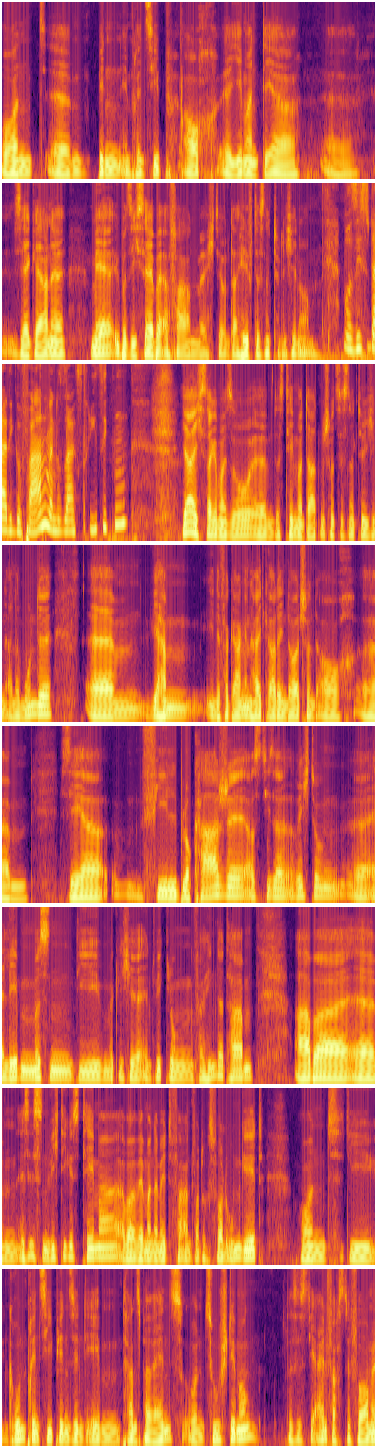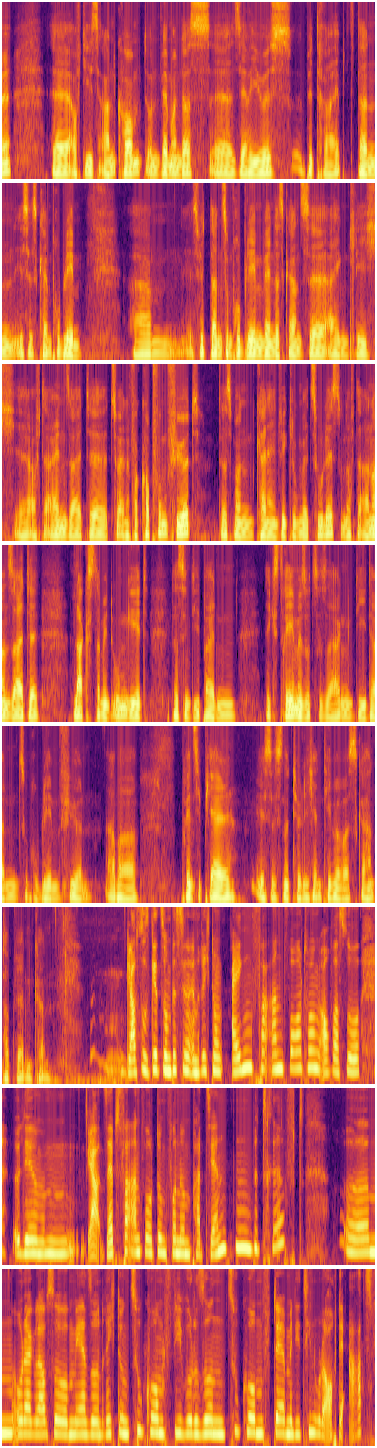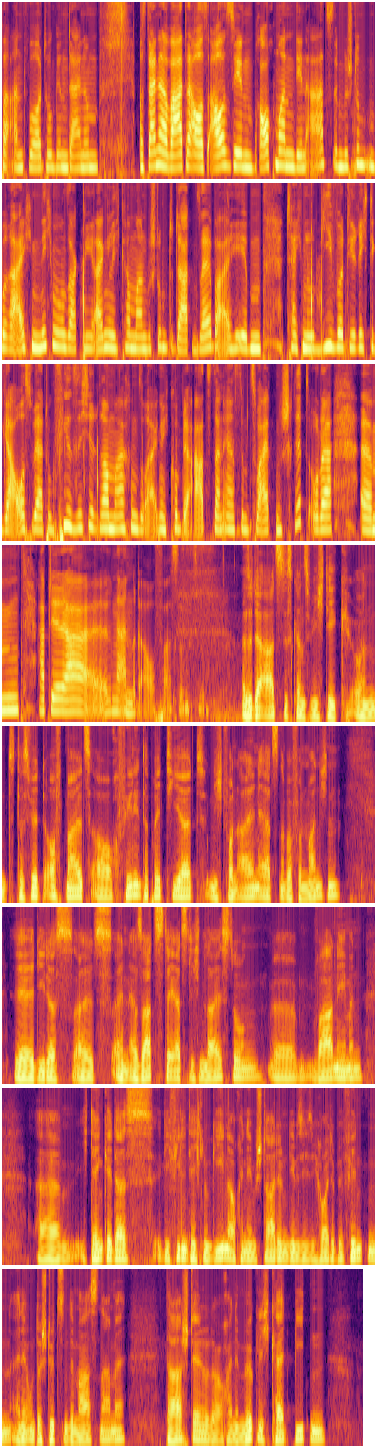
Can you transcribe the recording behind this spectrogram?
und ähm, bin im Prinzip auch äh, jemand, der äh, sehr gerne mehr über sich selber erfahren möchte. Und da hilft es natürlich enorm. Wo siehst du da die Gefahren, wenn du sagst Risiken? Ja, ich sage mal so, äh, das Thema Datenschutz ist natürlich in aller Munde. Ähm, wir haben in der Vergangenheit, gerade in Deutschland, auch ähm, sehr viel Blockage aus dieser Richtung äh, erleben müssen, die mögliche Entwicklungen verhindert haben. Aber ähm, es ist ein wichtiges Thema, aber wenn man damit verantwortungsvoll umgeht und die Grundprinzipien sind eben Transparenz und Zustimmung. Das ist die einfachste Formel, äh, auf die es ankommt. Und wenn man das äh, seriös betreibt, dann ist es kein Problem. Ähm, es wird dann zum Problem, wenn das Ganze eigentlich äh, auf der einen Seite zu einer Verkopfung führt, dass man keine Entwicklung mehr zulässt und auf der anderen Seite lax damit umgeht. Das sind die beiden Extreme sozusagen, die dann zu Problemen führen. Aber prinzipiell ist es natürlich ein Thema, was gehandhabt werden kann. Glaubst du, es geht so ein bisschen in Richtung Eigenverantwortung, auch was so äh, dem, ja, Selbstverantwortung von einem Patienten betrifft? Ähm, oder glaubst du mehr so in Richtung Zukunft? Wie würde so eine Zukunft der Medizin oder auch der Arztverantwortung in deinem, aus deiner Warte aus aussehen? Braucht man den Arzt in bestimmten Bereichen nicht mehr und sagt, nee, eigentlich kann man bestimmte Daten selber erheben. Technologie wird die richtige Auswertung viel sicherer machen. So eigentlich kommt der Arzt dann erst im zweiten Schritt oder ähm, habt ihr da eine andere Auffassung zu? Also der Arzt ist ganz wichtig und das wird oftmals auch fehlinterpretiert, nicht von allen Ärzten, aber von manchen, äh, die das als einen Ersatz der ärztlichen Leistung äh, wahrnehmen. Ähm, ich denke, dass die vielen Technologien auch in dem Stadium, in dem sie sich heute befinden, eine unterstützende Maßnahme darstellen oder auch eine Möglichkeit bieten,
